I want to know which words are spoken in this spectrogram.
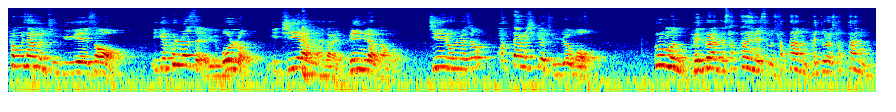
형상을 주기 위해서 이게 흘렀어요. 이게 뭘로? 이게 지혜라고 하잖아요. 뱀이라고 하고. 지혜를 흘려서 확장을 시켜 주려고. 그러면 베드로한테 사탄이 했으면 사탄은 베드로 사탄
